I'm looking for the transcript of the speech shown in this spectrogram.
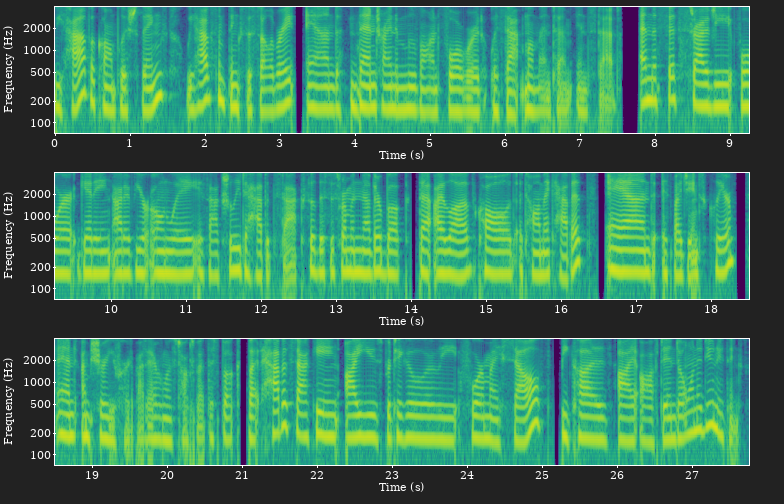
We have accomplished things. We have some things to celebrate and then trying to move on forward with that momentum instead. And the fifth strategy for getting out of your own way is actually to habit stack. So, this is from another book that I love called Atomic Habits, and it's by James Clear. And I'm sure you've heard about it. Everyone's talked about this book. But habit stacking, I use particularly for myself because I often don't want to do new things.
